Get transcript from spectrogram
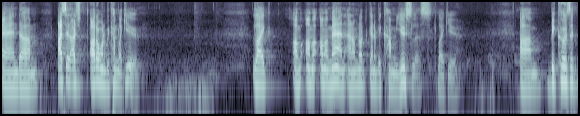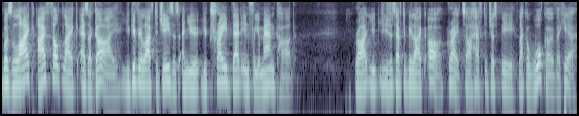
And um, I said, I, just, I don't want to become like you like I'm, I'm, a, I'm a man and I'm not going to become useless like you. Um, because it was like, I felt like as a guy, you give your life to Jesus and you, you trade that in for your man card, right? You, you just have to be like, oh, great, so I have to just be like a walkover here.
